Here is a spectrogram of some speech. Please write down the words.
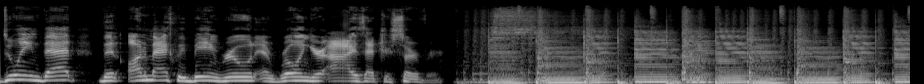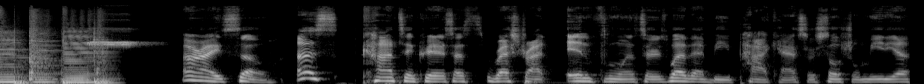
doing that than automatically being rude and rolling your eyes at your server. All right, so us content creators, us restaurant influencers, whether that be podcasts or social media,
